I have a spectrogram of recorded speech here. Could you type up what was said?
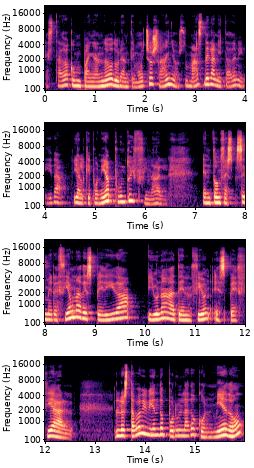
estado acompañando durante muchos años, más de la mitad de mi vida, y al que ponía punto y final. Entonces se merecía una despedida y una atención especial. Lo estaba viviendo por un lado con miedo,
